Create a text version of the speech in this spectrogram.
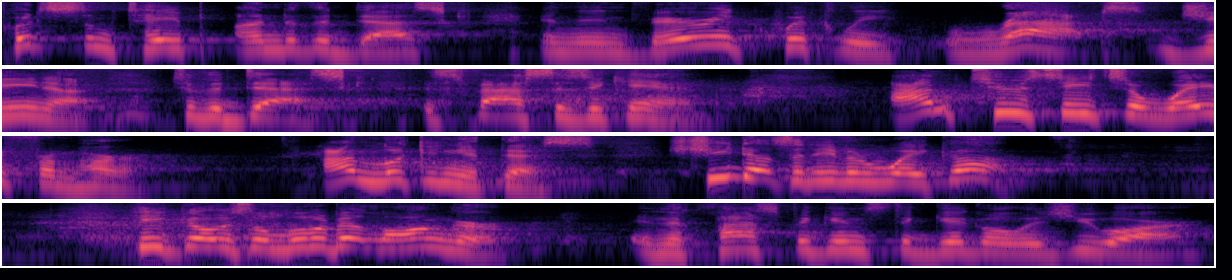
puts some tape under the desk, and then very quickly wraps Gina to the desk as fast as he can. I'm two seats away from her. I'm looking at this. She doesn't even wake up. He goes a little bit longer, and the class begins to giggle as you are.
